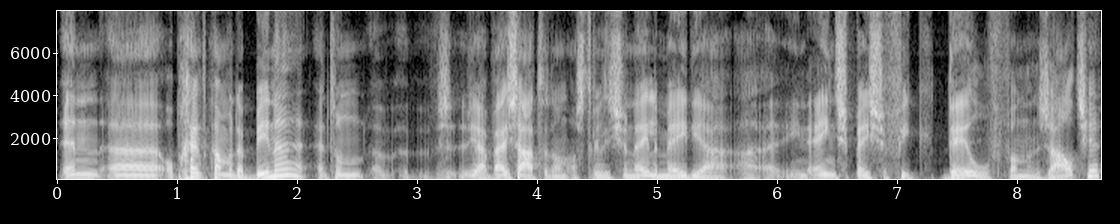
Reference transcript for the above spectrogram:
En eh, op een gegeven moment kwamen we daar binnen. En toen, ja, wij zaten dan als traditionele media in één specifiek deel van een zaaltje.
